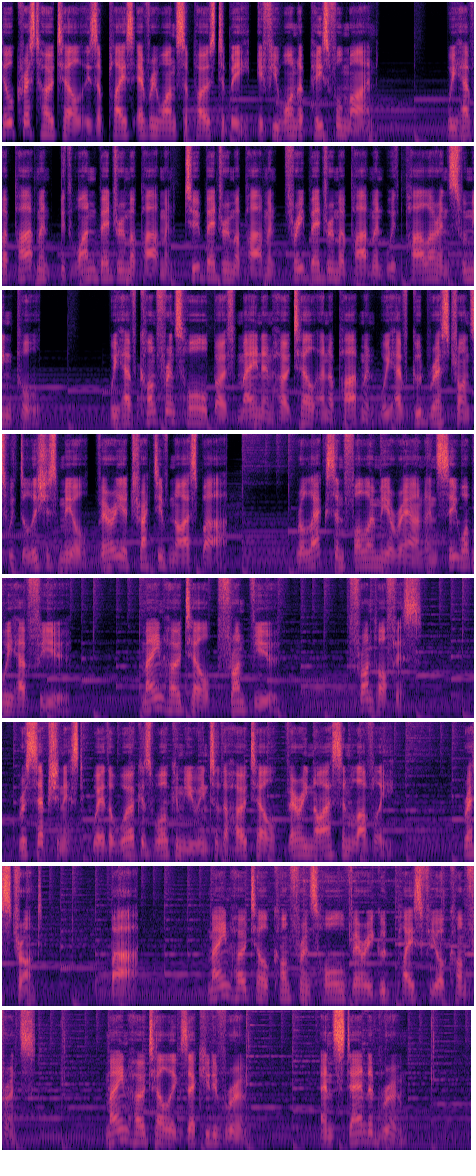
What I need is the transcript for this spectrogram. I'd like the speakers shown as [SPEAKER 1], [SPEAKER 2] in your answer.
[SPEAKER 1] Hillcrest Hotel is a place everyone's supposed to be, if you want a peaceful mind. We have apartment with one bedroom apartment, two bedroom apartment, three bedroom apartment with parlor and swimming pool. We have conference hall both main and hotel and apartment we have good restaurants with delicious meal, very attractive nice bar. Relax and follow me around and see what we have for you. Main hotel, front view. Front office. Receptionist, where the workers welcome you into the hotel, very nice and lovely. Restaurant. Bar. Main hotel conference hall very good place for your conference. Main hotel executive room. And standard room.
